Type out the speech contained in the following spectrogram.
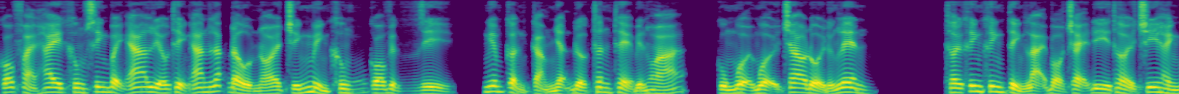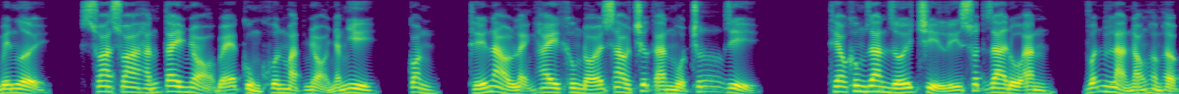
có phải hay không sinh bệnh a liếu thịnh an lắc đầu nói chính mình không có việc gì, nghiêm cẩn cảm nhận được thân thể biến hóa, cùng mội mội trao đổi đứng lên. Thời khinh khinh tỉnh lại bỏ chạy đi thời chi hành bên người, xoa xoa hắn tay nhỏ bé cùng khuôn mặt nhỏ nhắn nhi, con, thế nào lạnh hay không đói sao trước ăn một chút gì? Theo không gian giới chỉ lý xuất ra đồ ăn, vẫn là nóng hầm hập.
